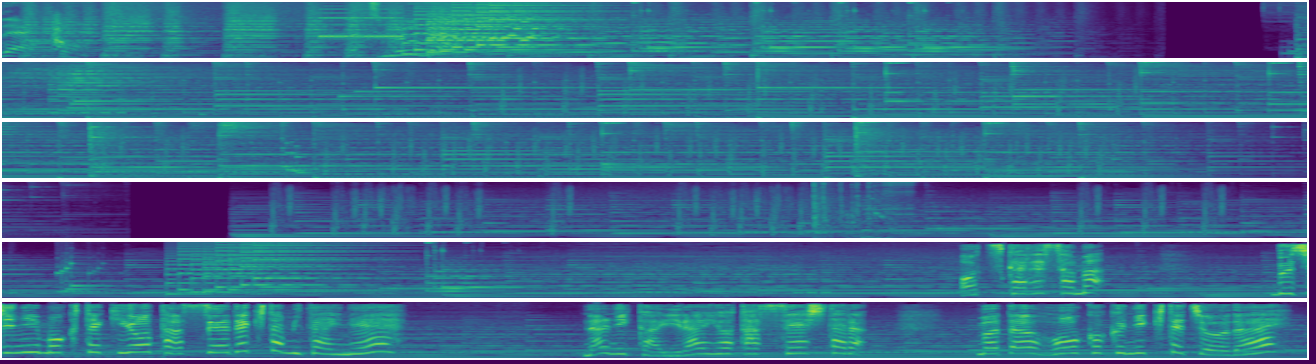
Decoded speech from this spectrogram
that 疲れ様。無事に目的を達成できたみたいね。何か依頼を達成したらまた報告に来てちょうだい。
